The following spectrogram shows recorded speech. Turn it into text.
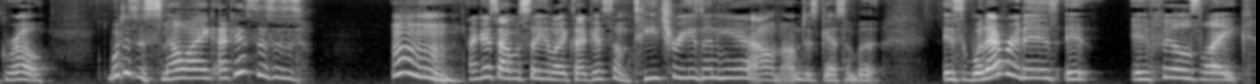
grow. What does it smell like? I guess this is, mmm, I guess I would say like, I guess some tea trees in here. I don't know, I'm just guessing, but it's whatever it is, it, it feels like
